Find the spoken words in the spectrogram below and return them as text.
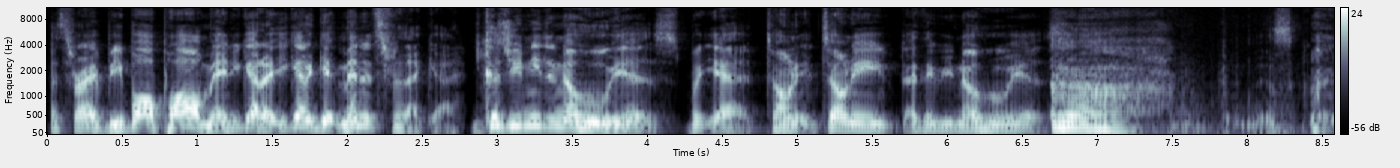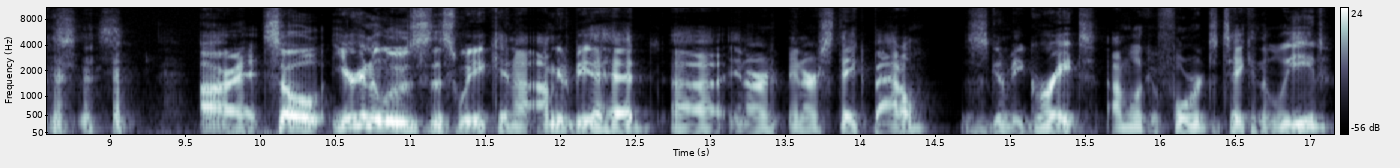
That's right. B ball Paul, man. You gotta you gotta get minutes for that guy. Because you need to know who he is. But yeah, Tony Tony, I think you know who he is. Oh, goodness gracious. All right. So you're gonna lose this week, and I'm gonna be ahead uh, in our in our stake battle. This is gonna be great. I'm looking forward to taking the lead.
